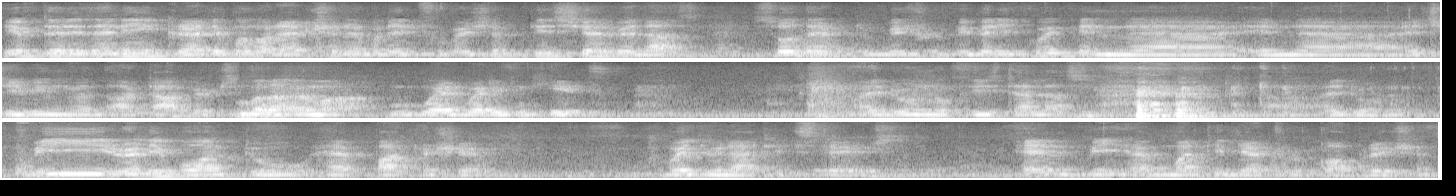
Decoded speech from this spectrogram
If there is any credible or actionable information, please share with us so that we should be very quick in, uh, in uh, achieving our targets. Mullah Omar, where, where do you think he is? I don't know, please tell us. Uh, I don't know. We really want to have partnership with United States and we have multilateral cooperation.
